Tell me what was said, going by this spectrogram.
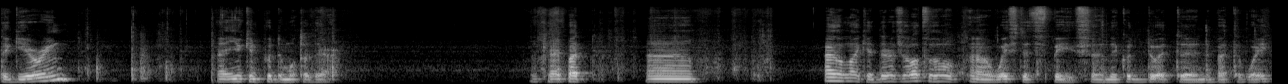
the gearing and you can put the motor there. Okay but uh, I don't like it. There's a lot of uh, wasted space and they could do it in a better way.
